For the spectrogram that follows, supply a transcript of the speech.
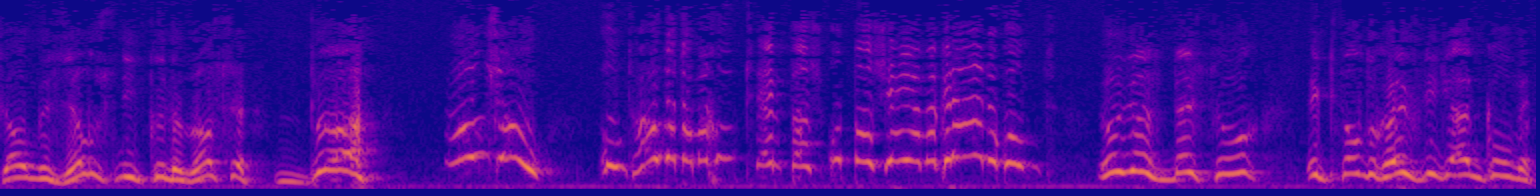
zou mezelf niet kunnen wassen. Bah! Oh zo. Onthoud dat dan maar goed. En pas op als jij aan mijn graden komt. Oh, dat is best hoor. Ik zal toch heus niet aankomen.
